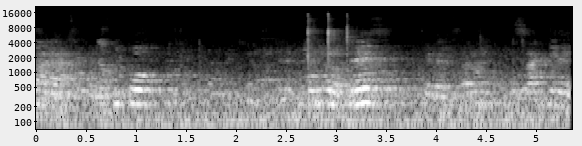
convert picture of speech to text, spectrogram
para el equipo, el equipo número 3 que realizaron el saque de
